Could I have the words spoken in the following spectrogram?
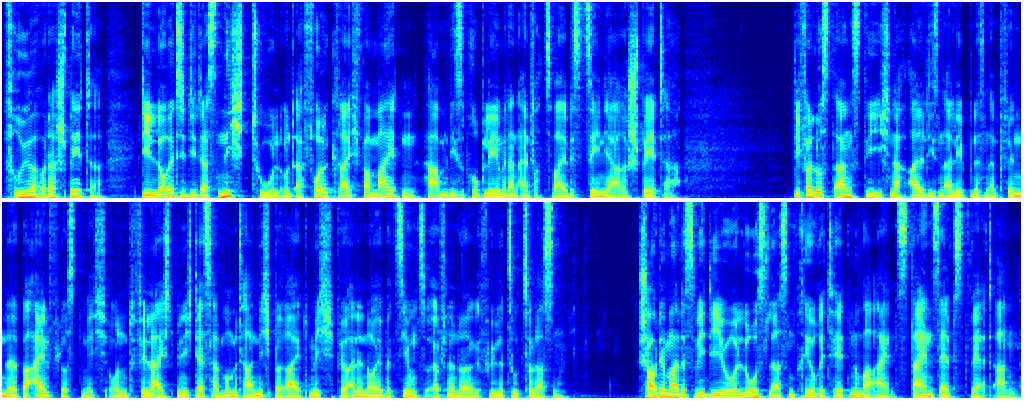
früher oder später. Die Leute, die das nicht tun und erfolgreich vermeiden, haben diese Probleme dann einfach zwei bis zehn Jahre später. Die Verlustangst, die ich nach all diesen Erlebnissen empfinde, beeinflusst mich und vielleicht bin ich deshalb momentan nicht bereit, mich für eine neue Beziehung zu öffnen oder Gefühle zuzulassen. Schau dir mal das Video Loslassen Priorität Nummer 1, dein Selbstwert an.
